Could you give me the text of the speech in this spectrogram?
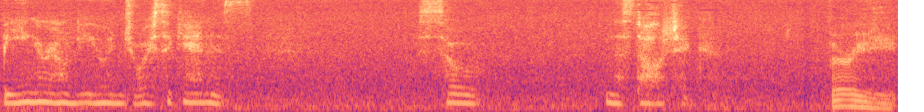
Being around you and Joyce again is so nostalgic. Very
